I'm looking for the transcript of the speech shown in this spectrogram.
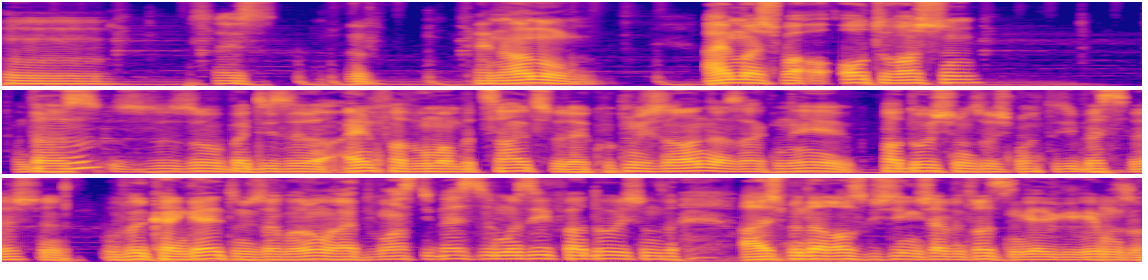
Hm, das heißt, keine Ahnung. Einmal, ich war Au- Auto waschen und da ist so, so bei dieser Einfahrt, wo man bezahlt, so, der guckt mich so an, der sagt, nee, fahr durch und so, ich mach dir die beste Wäsche und will kein Geld. Und ich sag, warum? Sagt, Du machst die beste Musik, fahr durch und so. Aber ich bin dann ausgestiegen, ich habe ihm trotzdem Geld gegeben und so,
